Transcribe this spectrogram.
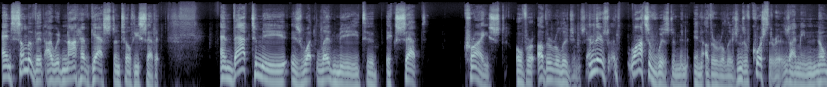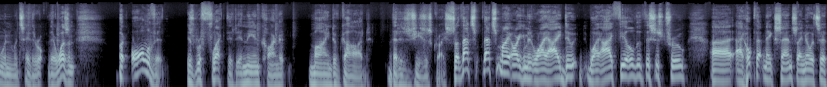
and some of it I would not have guessed until he said it. And that to me is what led me to accept Christ over other religions. And there's lots of wisdom in, in other religions. Of course there is. I mean, no one would say there, there wasn't. But all of it is reflected in the incarnate mind of God that is Jesus Christ. So that's that's my argument why I do why I feel that this is true. Uh, I hope that makes sense. I know it's a,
